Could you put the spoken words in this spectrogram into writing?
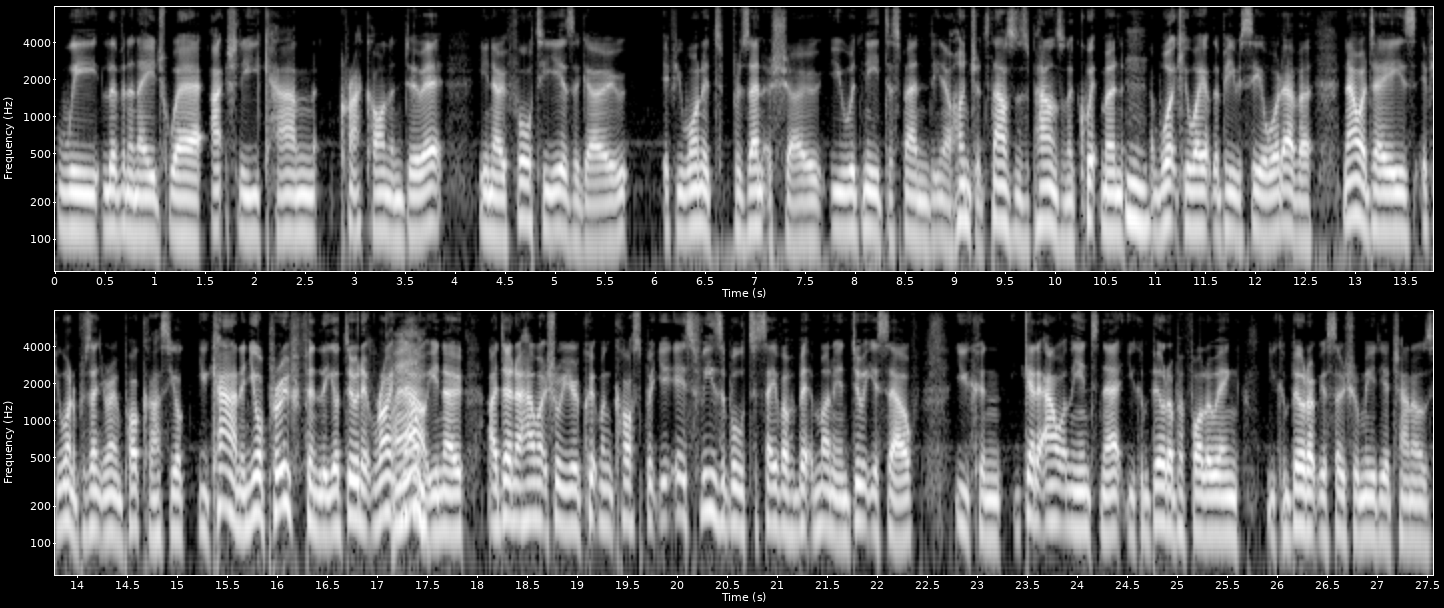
we live in an age where actually you can crack on and do it. You know, 40 years ago, if you wanted to present a show, you would need to spend, you know, hundreds, thousands of pounds on equipment Mm. and work your way up the BBC or whatever. Nowadays, if you want to present your own podcast, you you can, and you're proof, Finley. You're doing it right I now. am. You know, I don't know how much all your equipment costs, but it's feasible to save up a bit of money and do it yourself. You can get it out on the internet. You can build up a following. You can build up your social media channels.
